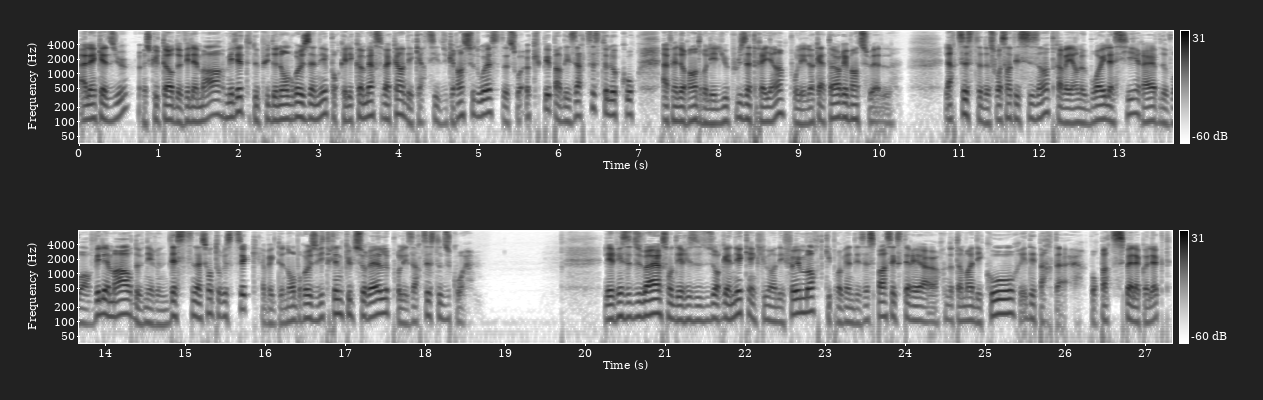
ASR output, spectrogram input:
Alain Cadieux, un sculpteur de Villemar, milite depuis de nombreuses années pour que les commerces vacants des quartiers du Grand Sud-Ouest soient occupés par des artistes locaux afin de rendre les lieux plus attrayants pour les locataires éventuels. L'artiste de 66 ans, travaillant le bois et l'acier, rêve de voir Villemar devenir une destination touristique avec de nombreuses vitrines culturelles pour les artistes du coin. Les résidus verts sont des résidus organiques incluant des feuilles mortes qui proviennent des espaces extérieurs, notamment des cours et des parterres. Pour participer à la collecte,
